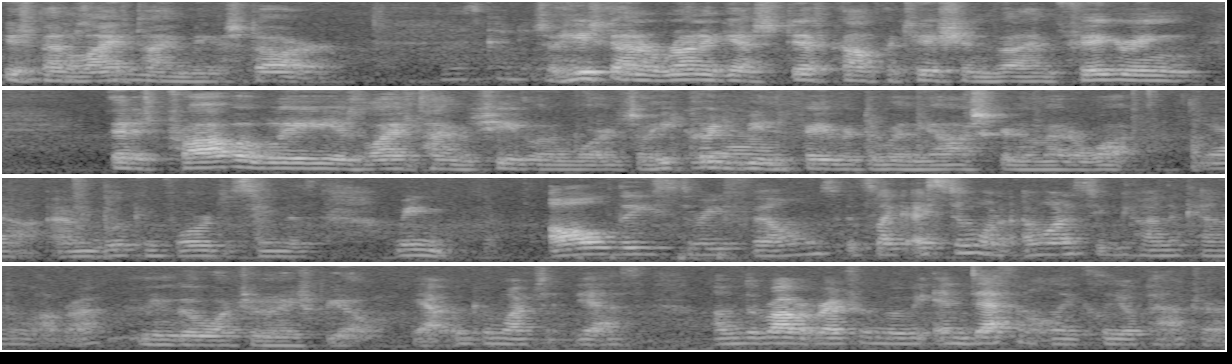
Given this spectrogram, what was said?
you spent a lifetime being a star. That's kind of So he's gonna run against stiff competition, but I'm figuring that it's probably his Lifetime Achievement Award, so he could be the favorite to win the Oscar no matter what. Yeah, I'm looking forward to seeing this. I mean, all these three films, it's like, I still want, I wanna see Behind the Candelabra. You can go watch it on HBO. Yeah, we can watch it, yes. Um, the Robert Redford movie, and definitely Cleopatra.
